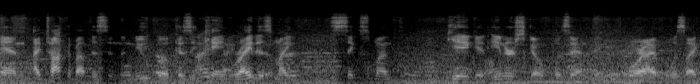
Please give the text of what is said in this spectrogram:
And I talk about this in the new book because it came right as my six-month gig at Interscope was ending, where I was like,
